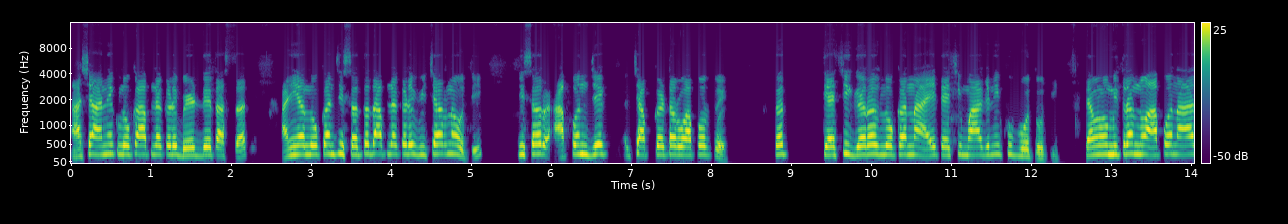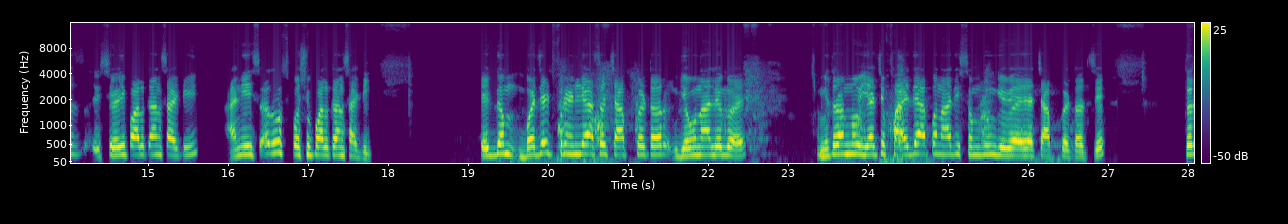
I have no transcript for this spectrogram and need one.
अशा अनेक लोक आपल्याकडे भेट देत असतात. आणि या लोकांची सतत आपल्याकडे विचारणा होती की सर आपण जे चाप कटर वापरतोय तर त्याची गरज लोकांना आहे त्याची मागणी खूप होत होती. त्यामुळे मित्रांनो आपण आज शेळीपालकांसाठी आणि सर्वच पशुपालकांसाठी एकदम बजेट फ्रेंडली असं चाप कटर घेऊन आलेलो आहे. मित्रांनो याचे फायदे आपण आधी समजून घेऊया या चाप कटरचे. तर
